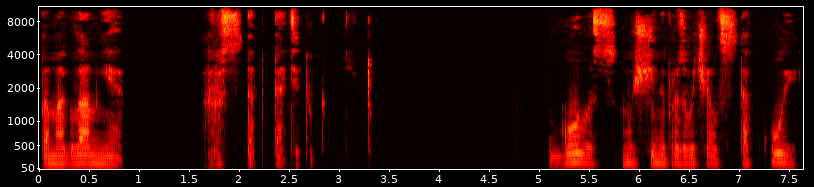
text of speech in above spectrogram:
помогла мне растоптать эту гниду. Голос мужчины прозвучал с такой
